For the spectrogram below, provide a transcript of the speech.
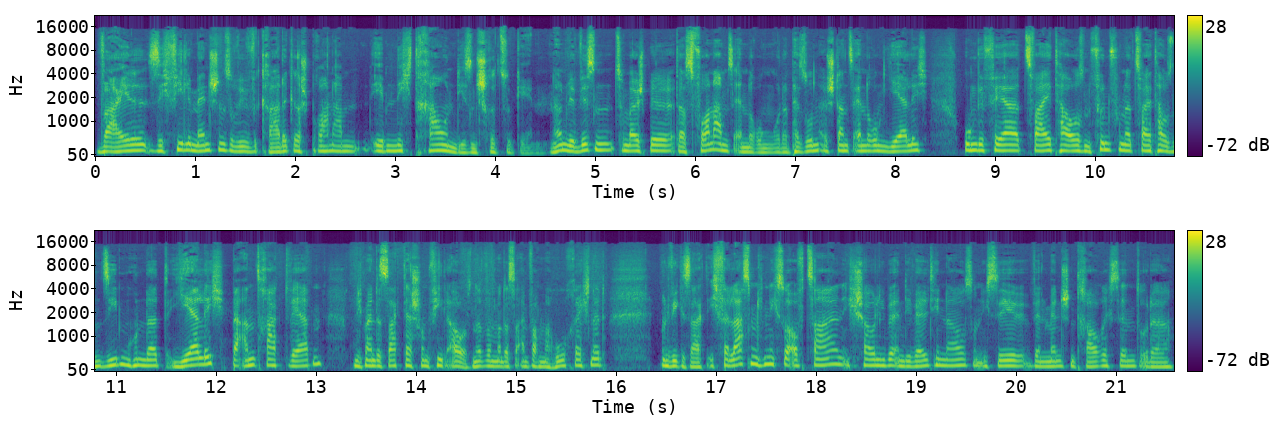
weil sich viele Menschen, so wie wir gerade gesprochen haben, eben nicht trauen, diesen Schritt zu gehen. Ne? Und wir wissen zum Beispiel, dass Vornamensänderungen oder Personenstandsänderungen jährlich ungefähr 2500, 2700 jährlich beantragt werden. Und ich meine, das sagt ja schon viel aus, ne? wenn man das einfach mal hochrechnet. Und wie gesagt, ich verlasse mich nicht so auf Zahlen. Ich schaue lieber in die Welt hinaus und ich sehe, wenn Menschen traurig sind oder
